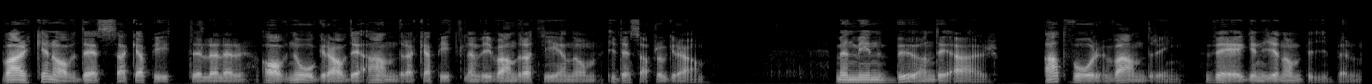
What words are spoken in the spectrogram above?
Varken av dessa kapitel eller av några av de andra kapitlen vi vandrat igenom i dessa program. Men min bön det är att vår vandring, vägen genom Bibeln,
